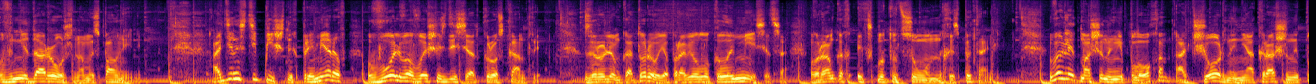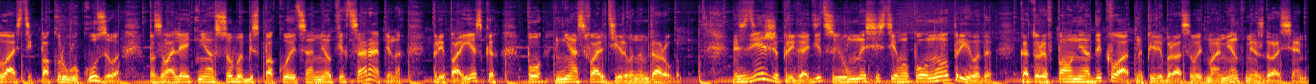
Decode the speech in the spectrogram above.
внедорожном исполнении. Один из типичных примеров – Volvo V60 Cross Country, за рулем которого я провел около месяца в рамках эксплуатационных испытаний. Выглядит машина неплохо, а черный неокрашенный пластик по кругу кузова позволяет не особо беспокоиться о мелких царапинах при поездках по неасфальтированным дорогам. Здесь же пригодится и умная система полного привода, которая вполне адекватно перебрасывает момент между осями.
